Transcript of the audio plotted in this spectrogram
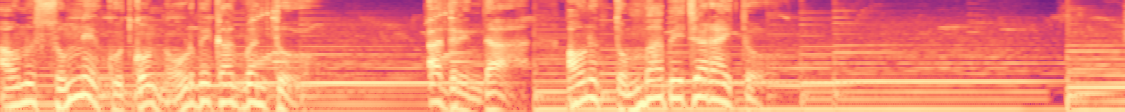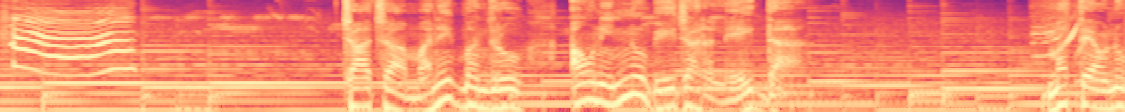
ಅವನು ಸುಮ್ನೆ ಕೂತ್ಕೊಂಡು ನೋಡ್ಬೇಕಾಗ್ ಬಂತು. ಅದರಿಂದ ಅವನಿಗೆ ತುಂಬಾ ಬೇಜಾರಾಯ್ತು. ಚಾಚಾ ಮನೆಗೆ ಬಂದ್ರು ಅವನು ಇನ್ನೂ ಬೇಜಾರಲ್ಲೇ ಇದ್ದ. ಮತ್ತೆ ಅವನು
